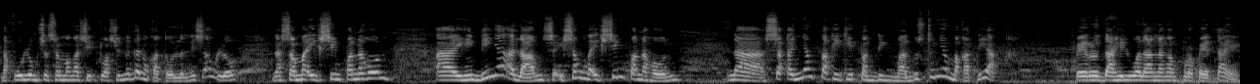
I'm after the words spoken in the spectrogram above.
nakulong siya sa mga sitwasyon na gano'n, katulad ni Saulo, na sa maiksing panahon ay hindi niya alam sa isang maiksing panahon na sa kanyang pakikipagdigma gusto niya makatiyak. Pero dahil wala nang ang propeta eh,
